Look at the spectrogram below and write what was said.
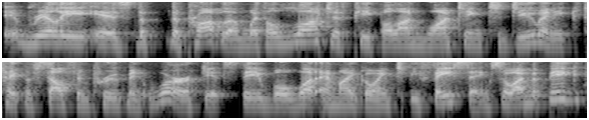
it really is the, the problem with a lot of people on wanting to do any type of self improvement work. It's the, well, what am I going to be facing? So I'm a big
